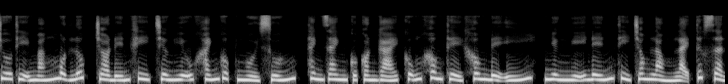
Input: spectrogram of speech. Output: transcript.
Chu thị mắng một lúc cho đến khi Trương Hữu Khánh gục ngồi xuống, thanh danh của con gái cũng không thể không để ý, nhưng nghĩ đến thì trong lòng lại tức giận,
